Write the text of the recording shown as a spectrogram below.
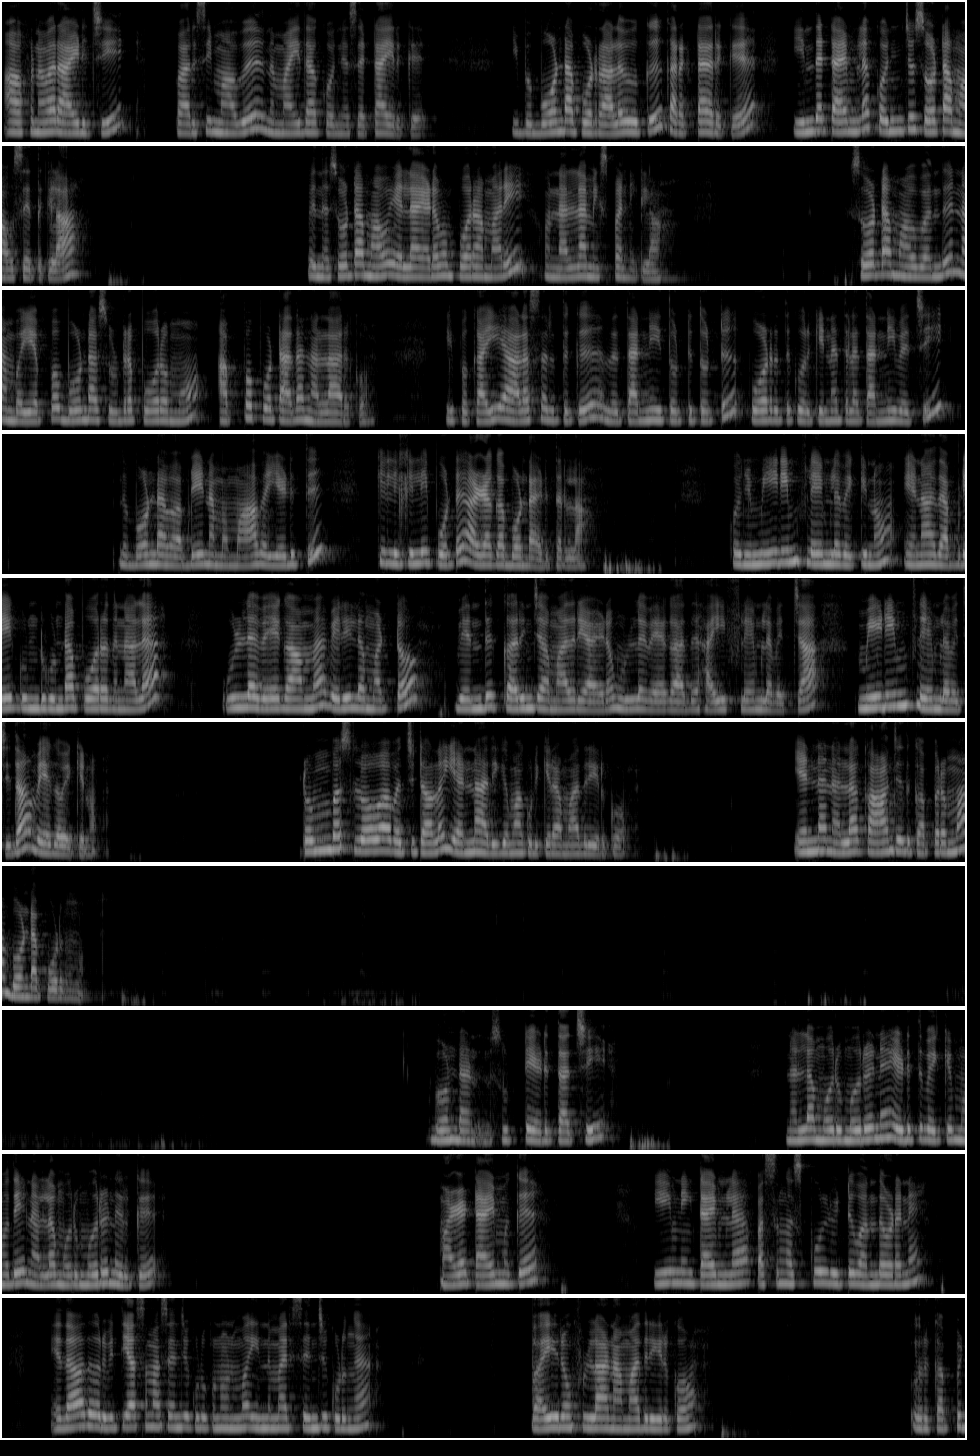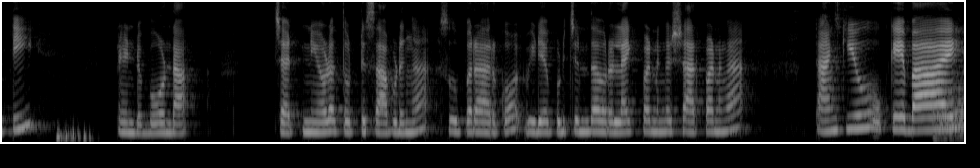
ஆஃப் அன் ஹவர் ஆயிடுச்சு. இப்போ அரிசி மாவு இந்த மைதா கொஞ்சம் செட் ஆகிருக்கு இப்போ போண்டா போடுற அளவுக்கு கரெக்டாக இருக்குது இந்த டைமில் கொஞ்சம் சோட்டா மாவு சேர்த்துக்கலாம். இப்போ இந்த சோட்டா மாவு எல்லா இடமும் போகிற மாதிரி நல்லா மிக்ஸ் பண்ணிக்கலாம். சோட்டா மாவு வந்து நம்ம எப்போ போண்டா சுடுற போகிறோமோ அப்போ போட்டால் தான் நல்லாயிருக்கும் இப்போ கையை அலசுறதுக்கு அந்த தண்ணி தொட்டு தொட்டு போடுறதுக்கு ஒரு கிண்ணத்தில் தண்ணி வச்சு இந்த போண்டாவை அப்படியே நம்ம மாவை எடுத்து கிள்ளி கிள்ளி போட்டு அழகாக போண்டா எடுத்துடலாம். கொஞ்சம் மீடியம் ஃப்ளேமில் வைக்கணும். ஏன்னா அது அப்படியே குண்டு குண்டாக போகிறதுனால உள்ளே வேகாமல் வெளியில் மட்டும் வெந்து கரிஞ்ச மாதிரி ஆகிடும் உள்ளே வேகாது. ஹை ஃப்ளேமில் வச்சா மீடியம் ஃப்ளேமில் வச்சு தான் வேக வைக்கணும். ரொம்ப ஸ்லோவாக வச்சுட்டாலும் எண்ணெய் அதிகமாக குடிக்கிற மாதிரி இருக்கும். எண்ணெய் நல்லா காஞ்சதுக்கப்புறமா போண்டா போடணும். போண்டா சுட்டு எடுத்தாச்சு. நல்லா மொறு மொறுன்னு எடுத்து வைக்கும் போதே நல்லா மொறு மொறுன்னு இருக்குது மழை டைமுக்கு ஈவினிங் டைமில் பசங்க ஸ்கூல் விட்டு வந்த உடனே ஏதாவது ஒரு வித்தியாசமாக செஞ்சு கொடுக்கணுமோ இந்த மாதிரி செஞ்சு கொடுங்க. வயிறும் ஃபுல்லான மாதிரி இருக்கும். ஒரு கப்பு டீ ரெண்டு போண்டா. சட்னியோட தொட்டு சாப்பிடுங்க. சூப்பராக இருக்கும். வீடியோ பிடிச்சிருந்தா ஒரு லைக் பண்ணுங்கள் ஷேர் பண்ணுங்கள் தேங்க்யூ ஓகே பாய்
